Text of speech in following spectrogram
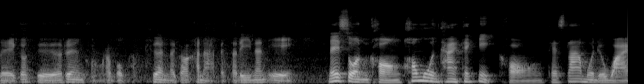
เลยก็คือเรื่องของระบบขับเคลื่อน แล้วก็ขนาดแบตเตอรี่นั่นเอง ในส่วนของข้อมูลทางเทคนิคของ Tesla Model Y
